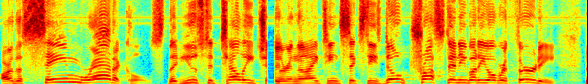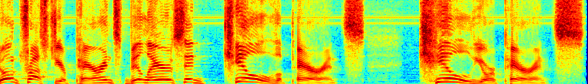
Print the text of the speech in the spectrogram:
are the same radicals that used to tell each other in the 1960s, don't trust anybody over 30. Don't trust your parents. Bill Ayers said, kill the parents. Kill your parents.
